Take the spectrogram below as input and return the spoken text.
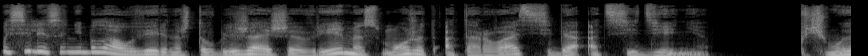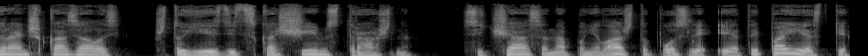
Василиса не была уверена, что в ближайшее время сможет оторвать себя от сидения. Почему и раньше казалось, что ездить с Кощеем страшно, Сейчас она поняла, что после этой поездки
